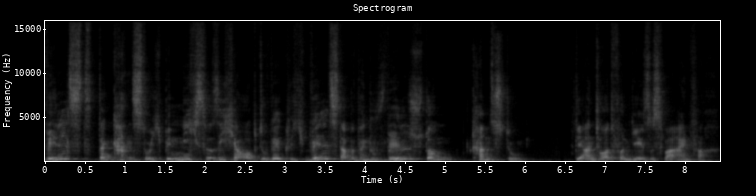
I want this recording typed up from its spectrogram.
willst, dann kannst du. Ich bin nicht so sicher, ob du wirklich willst, aber wenn du willst, dann kannst du. Die Antwort von Jesus war einfach.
